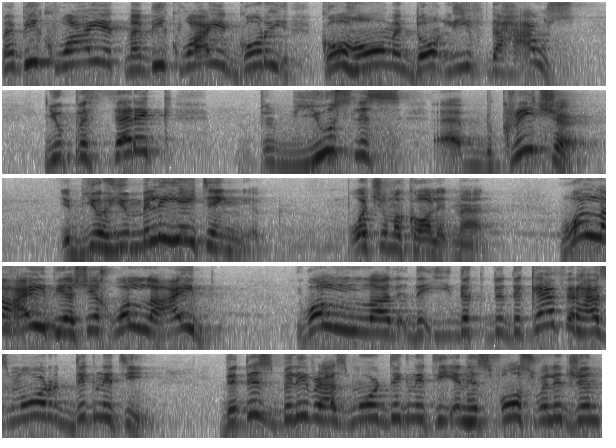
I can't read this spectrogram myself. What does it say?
Man, be quiet, man, be quiet. Go, to, go home and don't leave the house. You pathetic, useless uh, creature. You're humiliating, what you call it, man. Wallah aib, ya Sheikh, wallah aib. Wallah, the, the, the, the kafir has more dignity. The disbeliever has more dignity in his false religion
